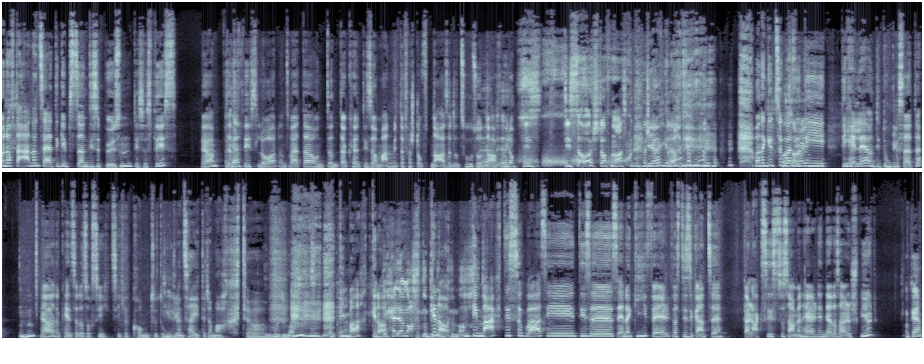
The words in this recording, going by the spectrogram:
Und auf der anderen Seite gibt's dann diese Bösen, dieses Thys. Ja, Okay. Thys Lord und so weiter. Und, und da gehört dieser Mann mit der verstopften Nase dazu, so Darth Vader. die, die Sauerstoffmaske, die Ja, verstopft genau. wird. Und dann gibt's so Oh, quasi sorry. die, die helle und die dunkle Seite. Ja, du kennst ja das auch si- sicher, komm zur dunklen Seite der Macht. Ja. die Macht. Die Macht, genau. Die helle Macht und die genau. dunkle Macht. Und die Macht ist so quasi dieses Energiefeld, was diese ganze Galaxis zusammenhält, in der das alles spielt. Okay.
